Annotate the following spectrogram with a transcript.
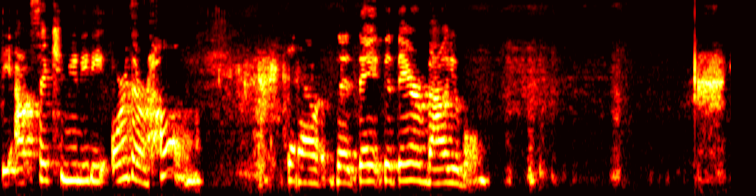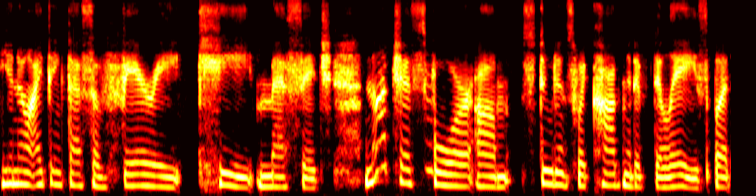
the outside community, or their home. You know, that they that they are valuable. You know, I think that's a very key message, not just for um, students with cognitive delays, but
